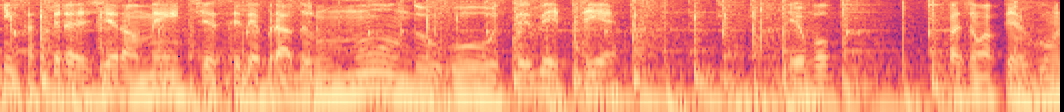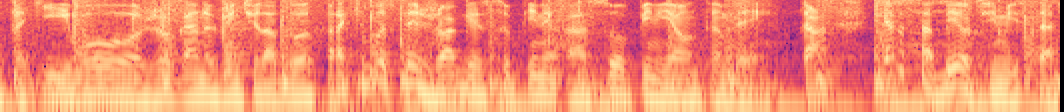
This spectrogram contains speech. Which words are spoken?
quinta-feira geralmente é celebrado no mundo o TBT. Eu vou fazer uma pergunta aqui e vou jogar no ventilador para que você jogue a sua, opinião, a sua opinião também, tá? Quero saber, otimista,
